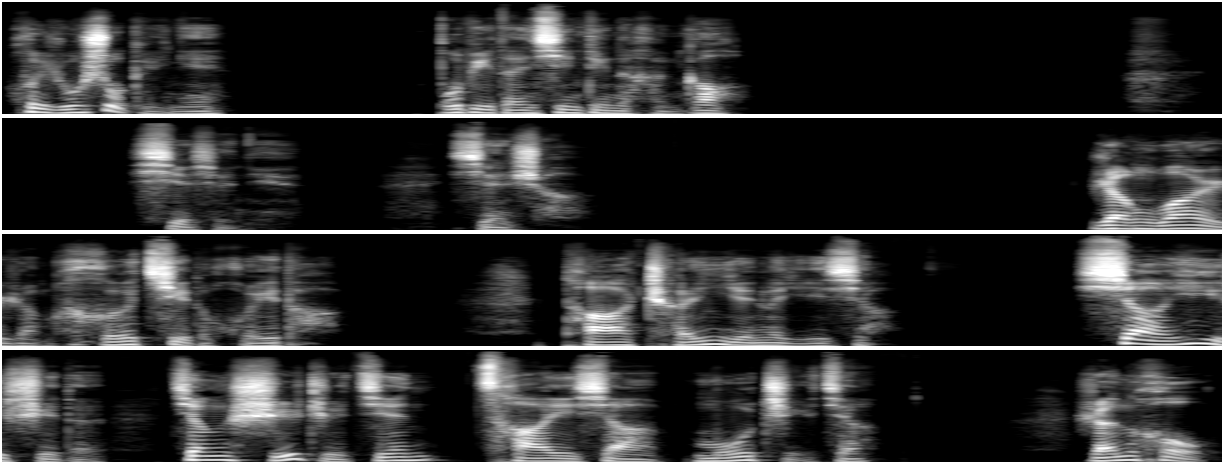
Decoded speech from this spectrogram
会如数给您，不必担心定的很高。谢谢您，先生。让瓦尔让和气的回答，他沉吟了一下，下意识的将食指尖擦一下拇指甲，然后。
